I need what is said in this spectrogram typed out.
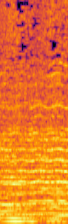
Música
